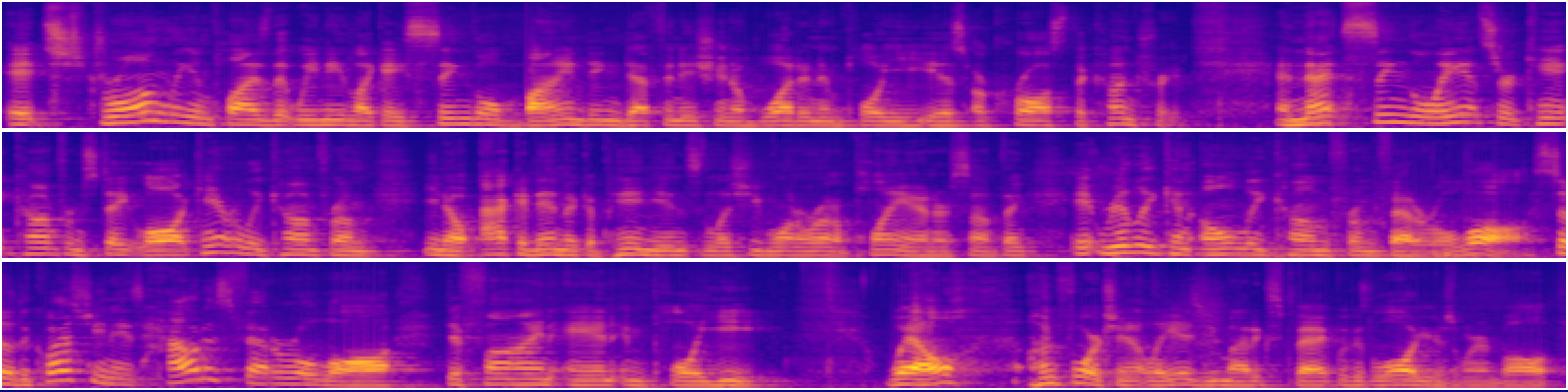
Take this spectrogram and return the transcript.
it strongly implies that we need like a single binding definition of what an employee is across the country. And that single answer can't come from state law. It can't really come from, you know, academic opinions unless you want to run a plan or something. It really can only come from federal law. So the question is, how does federal law define an employee? Well, unfortunately, as you might expect, because lawyers were involved,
